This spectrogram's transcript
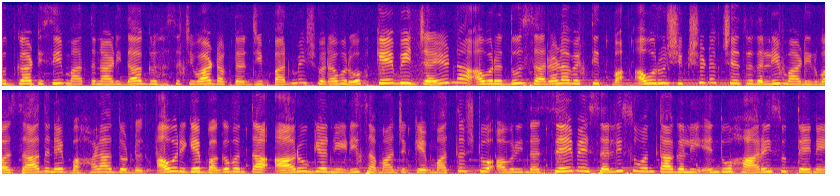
ಉದ್ಘಾಟಿಸಿ ಮಾತನಾಡಿದ ಗೃಹ ಸಚಿವ ಡಾಕ್ಟರ್ ಜಿ ಪರಮೇಶ್ವರ್ ಅವರು, ಕೆಬಿ ಜಯಣ್ಣ ಅವರದ್ದು ಸರಳ ವ್ಯಕ್ತಿತ್ವ. ಅವರು ಶಿಕ್ಷಣ ಕ್ಷೇತ್ರದಲ್ಲಿ ಮಾಡಿರುವ ಸಾಧನೆ ಬಹಳ ದೊಡ್ಡದು. ಅವರಿಗೆ ಭಗವಂತ ಆರೋಗ್ಯ ನೀಡಿ ಸಮಾಜಕ್ಕೆ ಮತ್ತಷ್ಟು ಅವರಿಂದ ಸೇವೆ ಸಲ್ಲಿಸುವಂತಾಗಲಿ ಎಂದು ಹಾರೈಸುತ್ತೇನೆ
